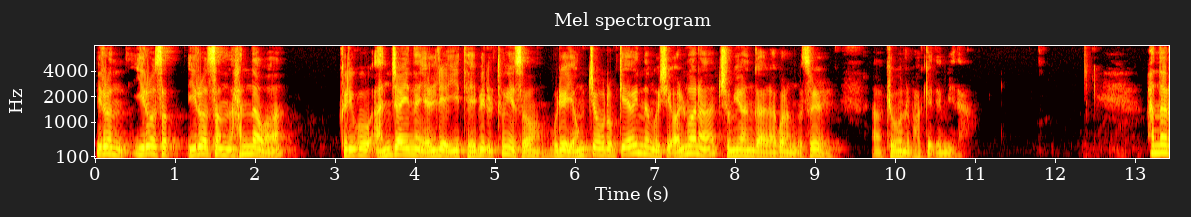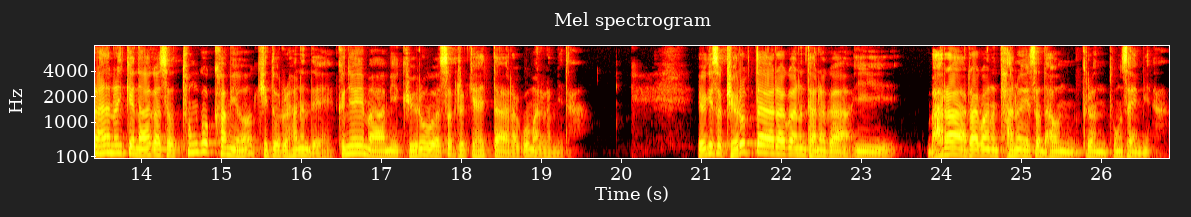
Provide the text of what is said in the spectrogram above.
이런 일어서, 일어선 한나와 그리고 앉아있는 엘리의 이 대비를 통해서 우리가 영적으로 깨어있는 것이 얼마나 중요한가라고 하는 것을 어, 교훈을 받게 됩니다. 한나는 하나님께 나아가서 통곡하며 기도를 하는데 그녀의 마음이 괴로워서 그렇게 했다라고 말을 합니다. 여기서 괴롭다라고 하는 단어가 이 마라라고 하는 단어에서 나온 그런 동사입니다.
